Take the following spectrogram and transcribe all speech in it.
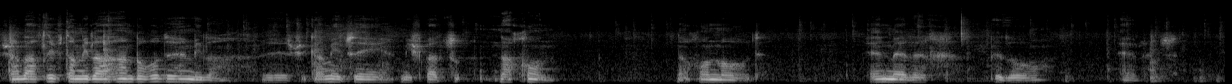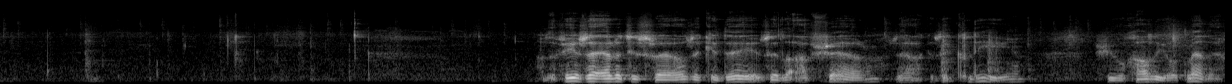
אפשר להחליף את המילה עם בעוד מילה, שגם יצא משפט נכון, נכון מאוד. אין מלך ולא ארץ. אז לפי זה ארץ ישראל זה כדי, זה לאפשר, זה, זה כלי שיוכל להיות מלך.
